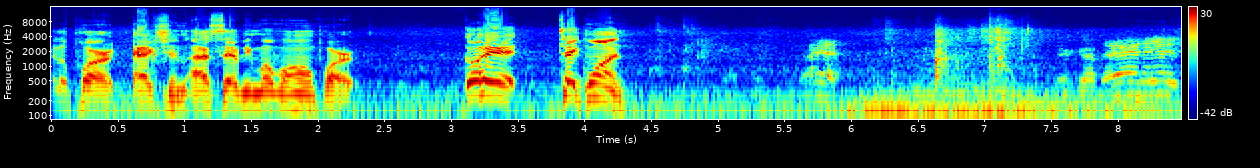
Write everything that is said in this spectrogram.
Trailer Park, action, I-70 Mobile Home Park. Go ahead, take one. There, There go. there it is.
